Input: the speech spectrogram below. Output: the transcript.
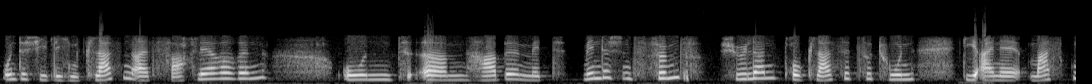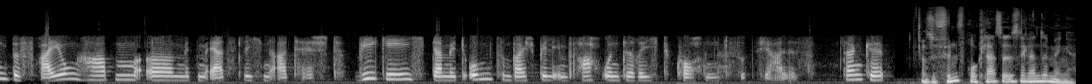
unterschiedlichen Klassen als Fachlehrerin und ähm, habe mit mindestens fünf Schülern pro Klasse zu tun, die eine Maskenbefreiung haben äh, mit dem ärztlichen Attest. Wie gehe ich damit um, zum Beispiel im Fachunterricht Kochen, Soziales? Danke. Also fünf pro Klasse ist eine ganze Menge.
